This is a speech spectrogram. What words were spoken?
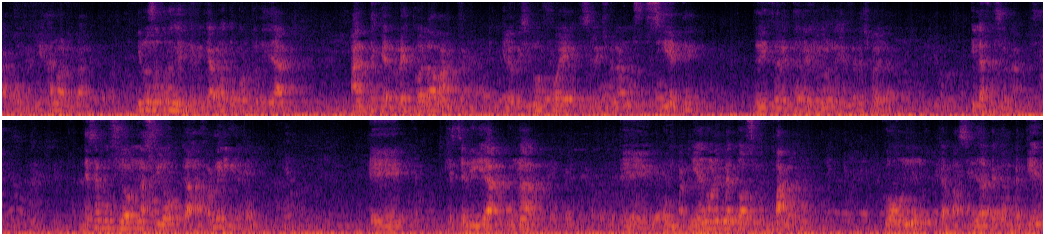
a compañías anónimas, y nosotros identificamos esta oportunidad antes que el resto de la banca, y lo que hicimos fue seleccionamos siete de diferentes regiones en Venezuela y las fusionamos. De esa fusión nació Caja Familia, eh, que sería una eh, compañía anónima, entonces un banco, con capacidad de competir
